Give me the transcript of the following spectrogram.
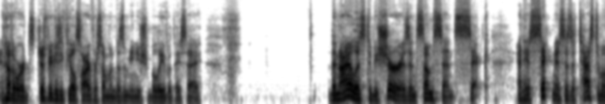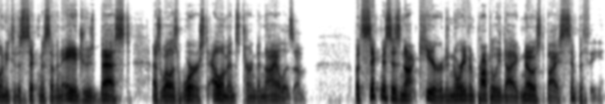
In other words, just because you feel sorry for someone doesn't mean you should believe what they say. The nihilist, to be sure, is in some sense sick and his sickness is a testimony to the sickness of an age whose best, as well as worst, elements turn to nihilism. But sickness is not cured, nor even properly diagnosed by sympathy.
